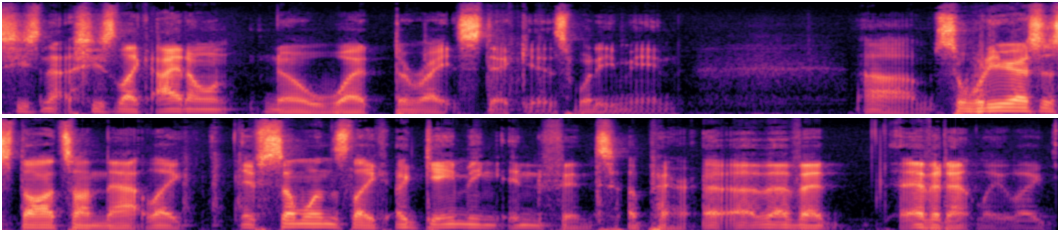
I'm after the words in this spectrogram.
she's not she's like i don't know what the right stick is what do you mean um, so what are your guys' thoughts on that? Like, if someone's like a gaming infant, appar- uh, evidently, like,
